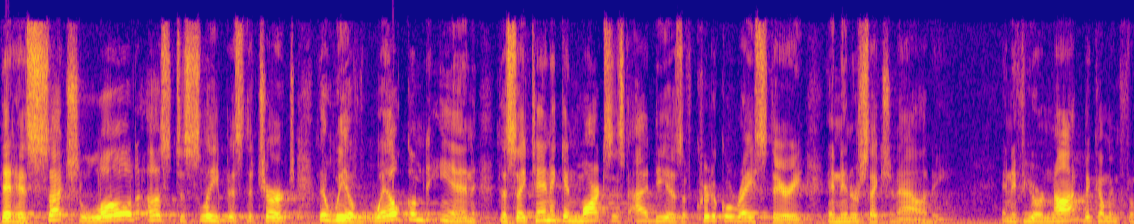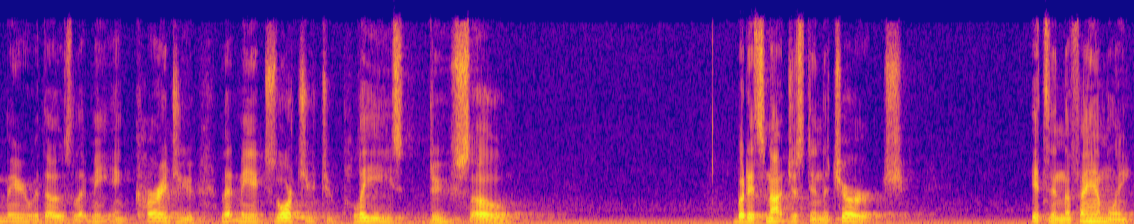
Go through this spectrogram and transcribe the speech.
that has such lulled us to sleep as the church that we have welcomed in the satanic and Marxist ideas of critical race theory and intersectionality. And if you're not becoming familiar with those, let me encourage you, let me exhort you to please do so. But it's not just in the church, it's in the family.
